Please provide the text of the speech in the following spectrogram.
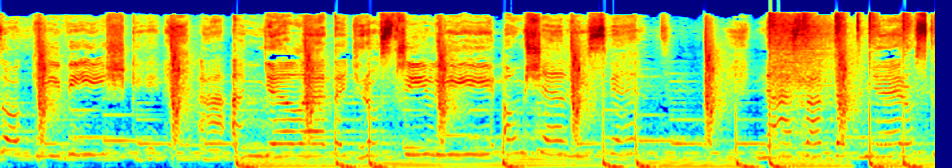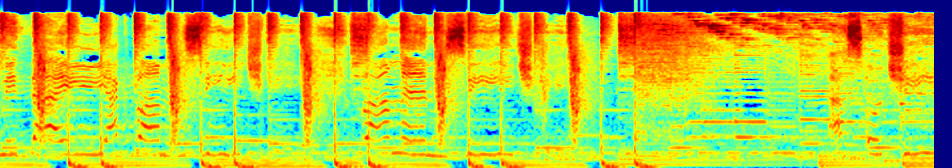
vysoký výšky a anděle teď rozstřílí omšelý svět. Nás ve tmě rozkmitají jak plamen svíčky, plameny svíčky. A z očí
